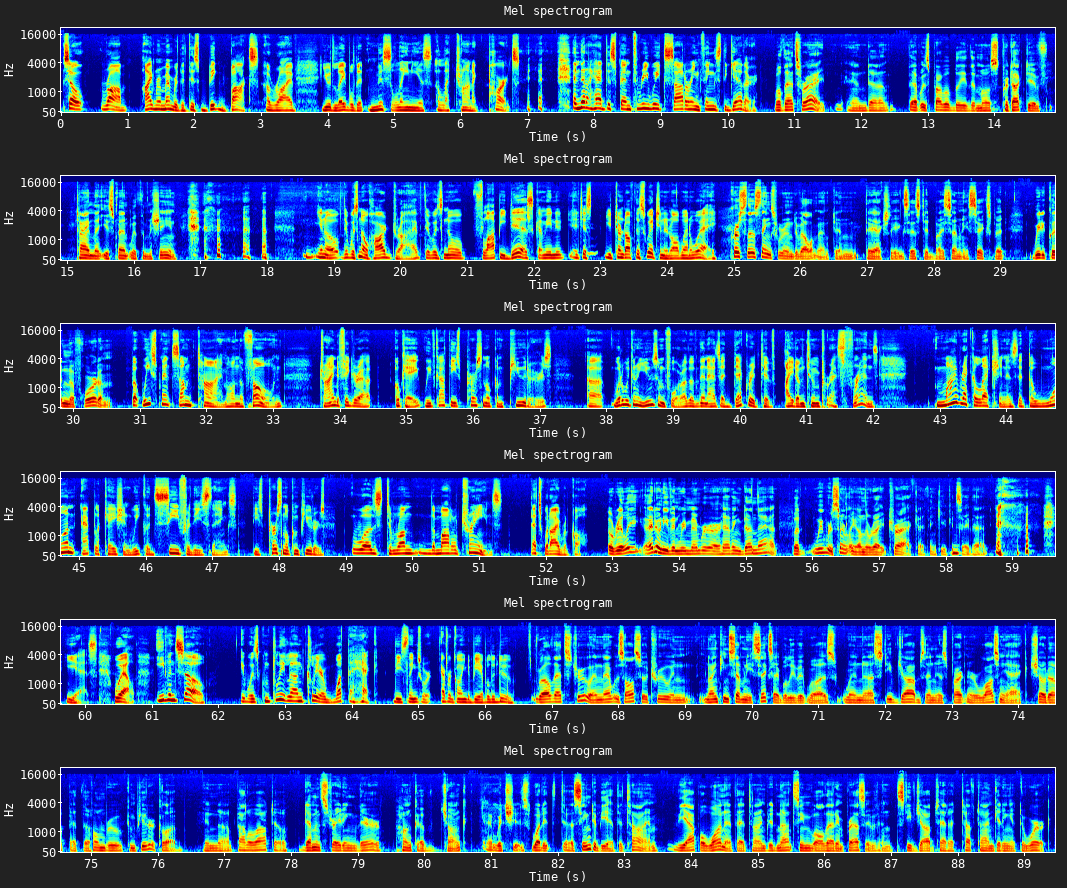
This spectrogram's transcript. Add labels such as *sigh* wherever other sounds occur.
So, Rob, I remember that this big box arrived. You had labeled it miscellaneous electronic parts. *laughs* and then I had to spend three weeks soldering things together. Well, that's right. And uh, that was probably the most productive time that you spent with the machine. *laughs* you know, there was no hard drive, there was no floppy disk. I mean, it, it, just, you turned off the switch and it all went away. Of course, those things were in development and they actually existed by 76, but we couldn't afford them. But we spent some time on the phone trying to figure out okay, we've got these personal computers uh, what are we going to use them for other than as a decorative item to impress *laughs* friends? My recollection is that the one application we could see for these things, these personal computers, was to run the model trains. That's what I recall. Oh, really? I don't even remember our having done that. But we were certainly on the right track. I think you could mm. say that. *laughs* yes. Well, even so, it was completely unclear what the heck these things were ever going to be able to do. Well, that's true. And that was also true in 1976, I believe it was, when uh, Steve Jobs and his partner Wozniak showed up at the Homebrew Computer Club in uh, Palo Alto demonstrating their hunk of junk, uh, which is what it uh, seemed to be at the time. The Apple I at that time did not seem all that impressive, and Steve Jobs had a tough time getting it to work.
